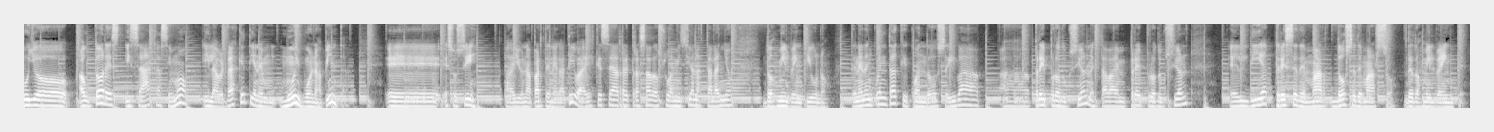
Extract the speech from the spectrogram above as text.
cuyo autor es Isaac Asimov y la verdad es que tiene muy buena pinta. Eh, eso sí, hay una parte negativa, es que se ha retrasado su emisión hasta el año 2021. Tened en cuenta que cuando se iba a preproducción, estaba en preproducción el día 13 de mar 12 de marzo de 2020.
